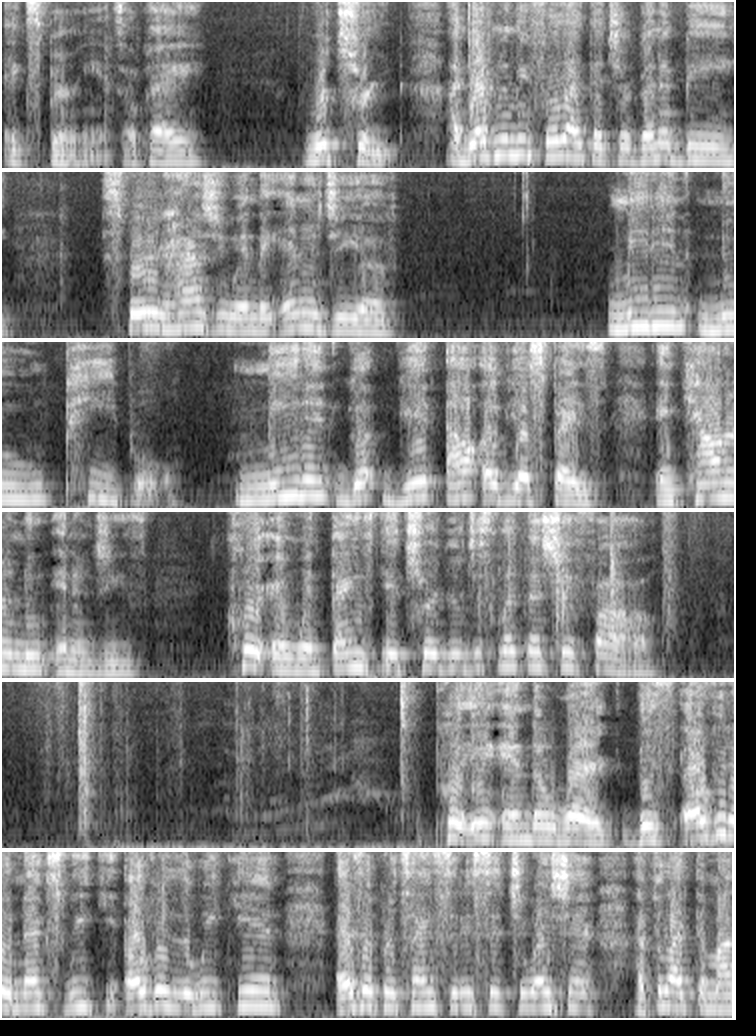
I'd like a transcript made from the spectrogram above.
experience okay? Retreat. I definitely feel like that you're gonna be spirit has you in the energy of meeting new people. Meeting get out of your space encounter new energies. Clear and when things get triggered just let that shit fall putting in the work. This over the next week over the weekend as it pertains to this situation i feel like the my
